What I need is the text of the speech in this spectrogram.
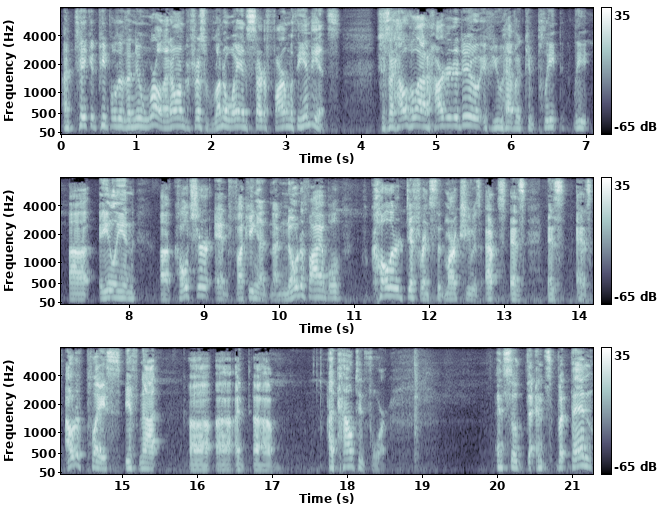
I'm taking people to the new world. I don't want them to just run away and start a farm with the Indians. It's just a hell of a lot harder to do if you have a completely uh, alien uh, culture and fucking a, a, notifiable color difference that marks you as as as as out of place, if not uh, uh, uh accounted for. And so, and, but then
